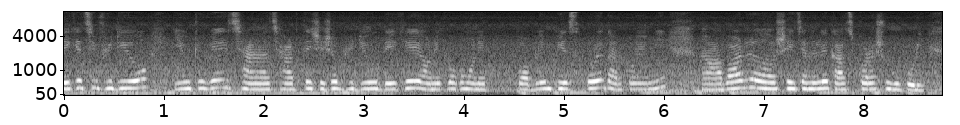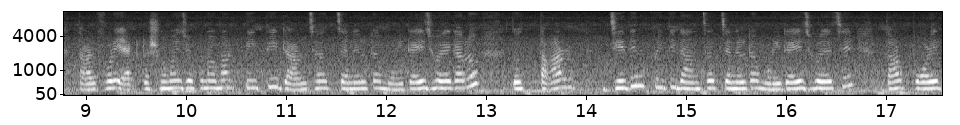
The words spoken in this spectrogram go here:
দেখেছি ভিডিও, ইউটিউবে ছাড়তে সেসব ভিডিও দেখে অনেক রকম অনেক প্রবলেম ফেস করে তারপরে আমি আবার সেই চ্যানেলে কাজ করা শুরু করি। তারপরে একটা সময় যখন আমার প্রীতি ডান্সার চ্যানেলটা মনিটাইজ হয়ে গেল, তো তার যেদিন প্রীতি ডান্সার চ্যানেলটা মনিটাইজ হয়েছে, তার পরের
